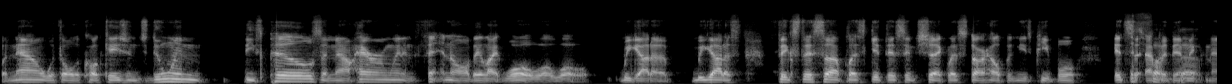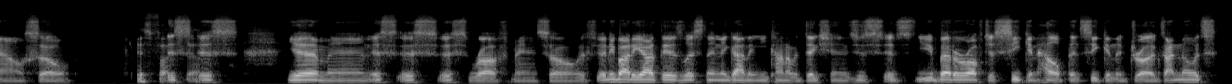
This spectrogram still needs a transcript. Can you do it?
But now with all the Caucasians doing these pills and now heroin and fentanyl, they're like, whoa, whoa, whoa, we gotta we gotta fix this up. Let's get this in check. Let's start helping these people. It's, It's an epidemic up. now. So It's fucked it's up. it's yeah man it's it's it's rough man so if anybody out there is listening and got any kind of addiction it's just it's you're better off just seeking help than seeking the drugs i know it's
